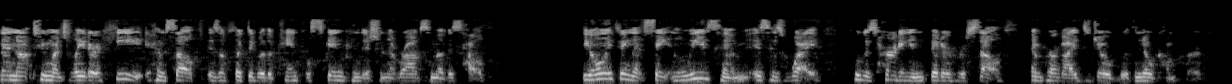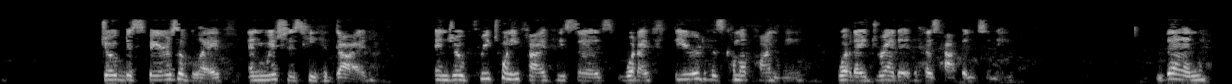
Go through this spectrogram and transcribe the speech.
then not too much later, he himself is afflicted with a painful skin condition that robs him of his health. The only thing that Satan leaves him is his wife, who is hurting and bitter herself and provides Job with no comfort. Job despairs of life and wishes he had died, in Job 3:25 he says, "What I feared has come upon me; what I dreaded has happened to me." Then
